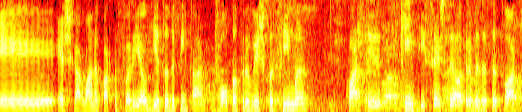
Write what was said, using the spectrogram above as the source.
É, é chegar lá na quarta-feira e é o dia todo a pintar, volta outra vez para cima, quarta, quinta e sexta outra vez a tatuar.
